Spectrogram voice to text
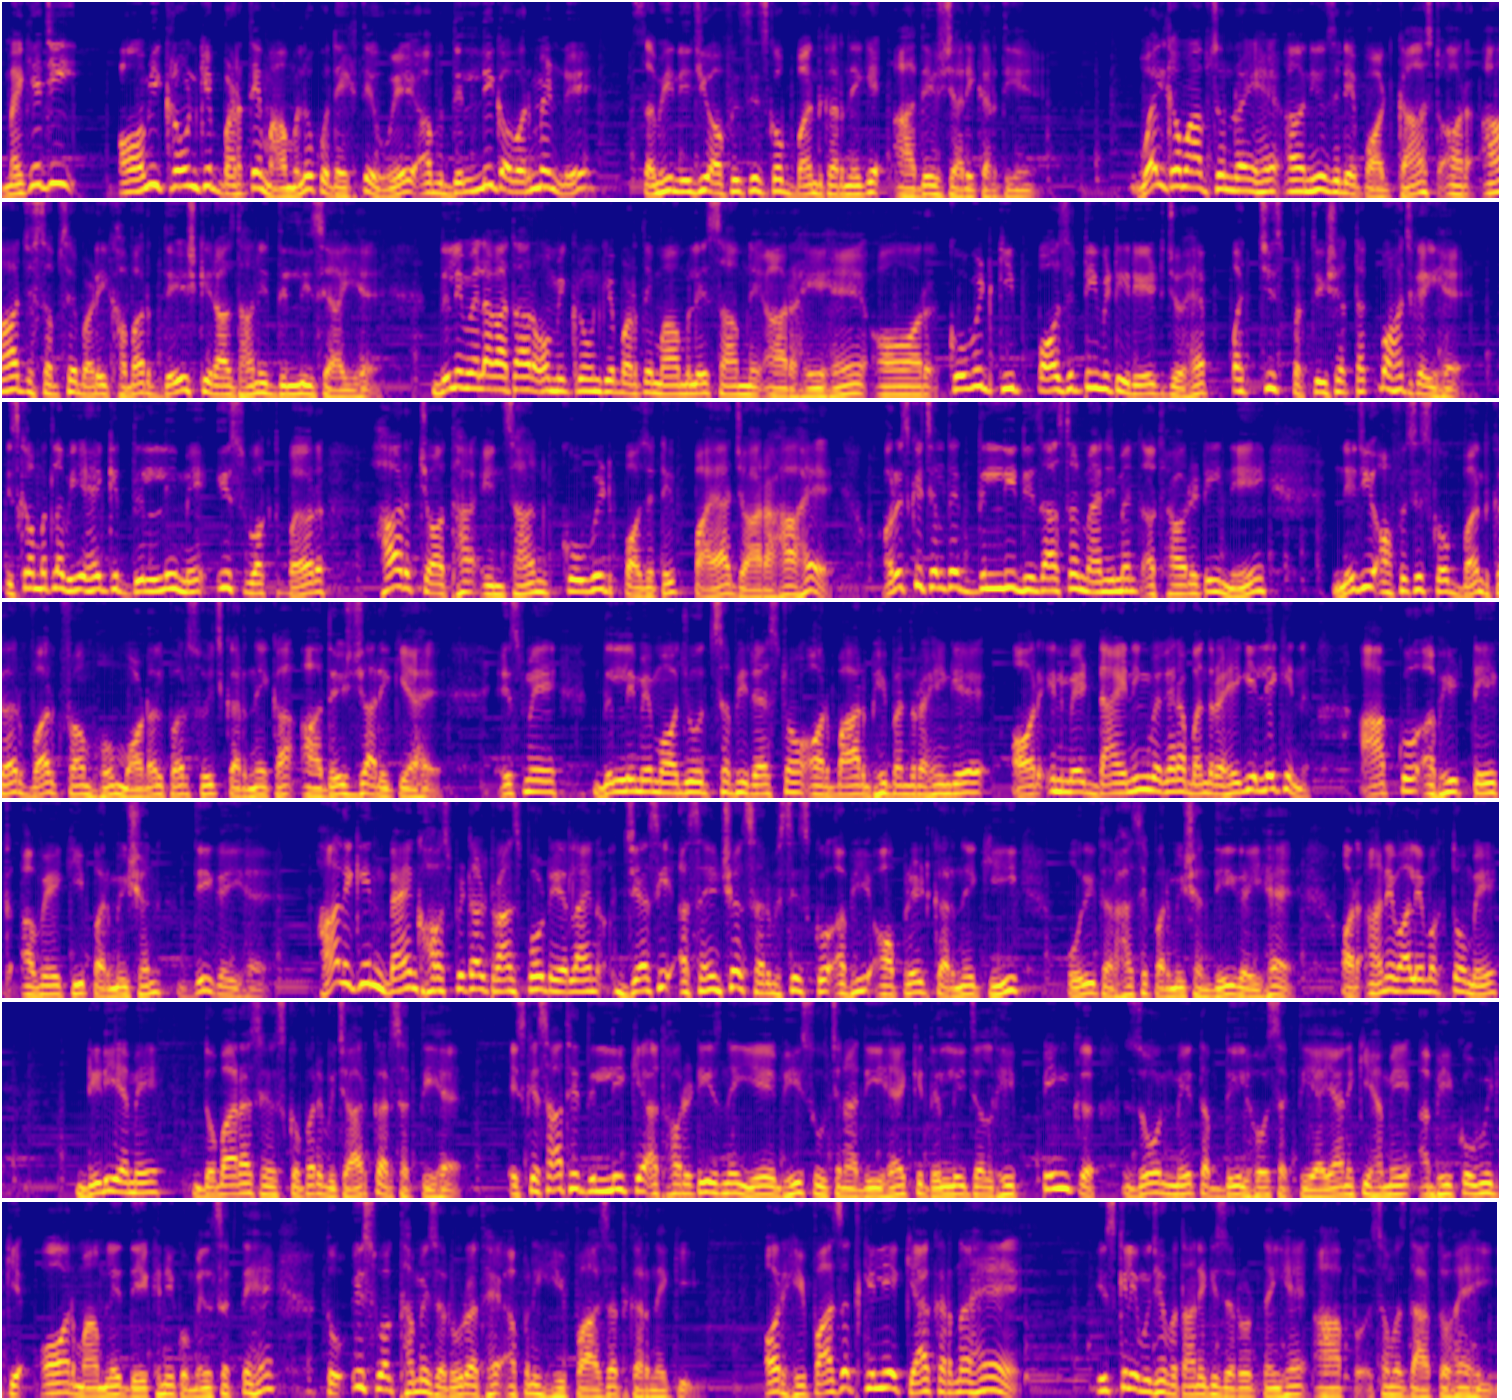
मैके जी ओमिक्रॉन के बढ़ते मामलों को देखते हुए अब दिल्ली गवर्नमेंट ने सभी निजी ऑफ़िस को बंद करने के आदेश जारी कर दिए हैं। वेलकम आप सुन रहे हैं अ न्यूज़ डे पॉडकास्ट और आज सबसे बड़ी खबर देश की राजधानी दिल्ली से आई है। दिल्ली में लगातार ओमिक्रॉन के बढ़ते मामले सामने आ रहे हैं और कोविड की पॉजिटिविटी रेट जो है 25 प्रतिशत तक पहुँच गई है। इसका मतलब यह है कि दिल्ली में इस वक्त पर हर चौथा इंसान कोविड पॉजिटिव पाया जा रहा है। और इसके चलते दिल्ली डिजास्टर मैनेजमेंट अथॉरिटी ने निजी ऑफ़िस को बंद कर वर्क फ्रॉम होम मॉडल पर स्विच करने का आदेश जारी किया है। इसमें दिल्ली में मौजूद सभी रेस्टोरेंट और बार भी बंद रहेंगे और इनमें डाइनिंग वगैरह बंद रहेगी, लेकिन आपको अभी टेक अवे की परमिशन दी गई है। हाँ लेकिन बैंक हॉस्पिटल ट्रांसपोर्ट एयरलाइन जैसी असेंशियल सर्विसेज़ को अभी ऑपरेट करने की पूरी तरह से परमिशन दी गई है। और आने वाले वक्तों में डीडीएमए दोबारा से इसके ऊपर विचार कर सकती है। इसके साथ ही दिल्ली के अथॉरिटीज ने ये भी सूचना दी है कि दिल्ली जल्द ही पिंक जोन में तब्दील हो सकती है, यानी कि हमें अभी कोविड के और मामले देखने को मिल सकते हैं तो इस वक्त हमें ज़रूरत है अपनी हिफाजत करने की। और हिफाजत के लिए क्या करना है, इसके लिए मुझे बताने की ज़रूरत नहीं है, आप समझदार तो हैं ही।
